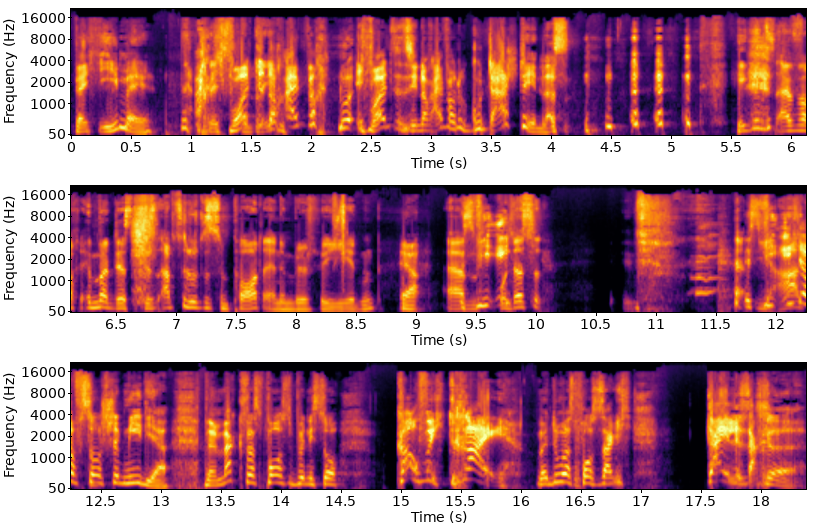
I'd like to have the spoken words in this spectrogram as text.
welche E-Mail? Ach, ich wollte Problem. doch einfach nur, ich wollte sie doch einfach nur gut dastehen lassen. Higgins einfach immer das, das absolute Support-Animal für jeden. Ja. Ähm, ist wie ich. Und das, ist wie ja. ich auf Social Media. Wenn Max was postet, bin ich so, kaufe ich drei. Wenn du was postest, sage ich, geile Sache.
